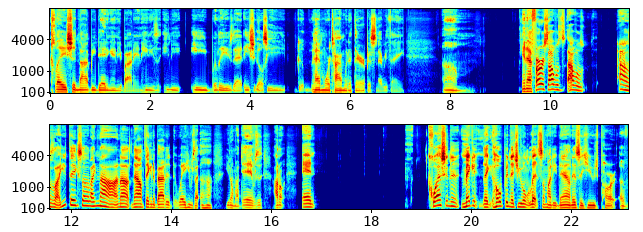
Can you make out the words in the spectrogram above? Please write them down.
Clay should not be dating anybody, and he needs he need he believes that he should go see have more time with a therapist and everything. Um, and at first I was I was I was like, you think so? Like, nah, nah. Now I'm thinking about it the way he was like, uh huh. You know, my dad was. I don't. And questioning, making like hoping that you won't let somebody down is a huge part of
